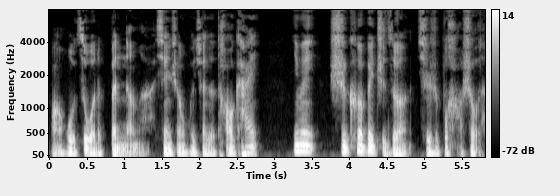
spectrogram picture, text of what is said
保护自我的本能啊，先生会选择逃开，因为时刻被指责其实是不好受的。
